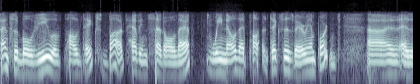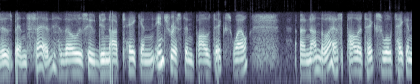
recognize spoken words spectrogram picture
sensible view of politics, but having said all that, we know that politics is very important. Uh, and as has been said, those who do not take an interest in politics, well, uh, nonetheless, politics will take an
